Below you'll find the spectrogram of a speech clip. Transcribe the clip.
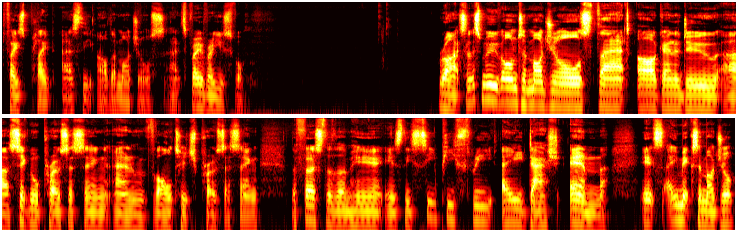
faceplate as the other modules. And it's very, very useful. Right, so let's move on to modules that are going to do uh, signal processing and voltage processing. The first of them here is the CP3A-M. It's a mixer module.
